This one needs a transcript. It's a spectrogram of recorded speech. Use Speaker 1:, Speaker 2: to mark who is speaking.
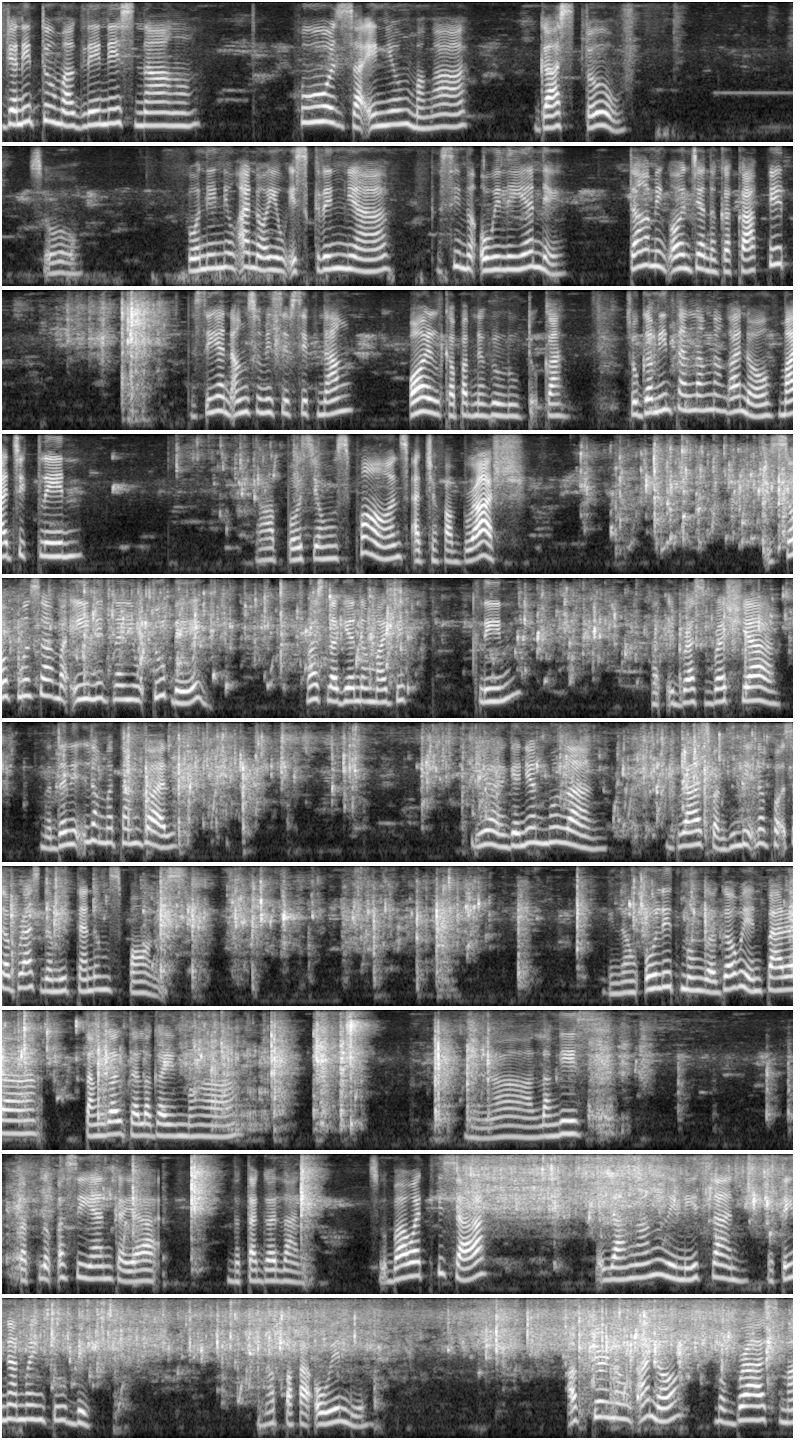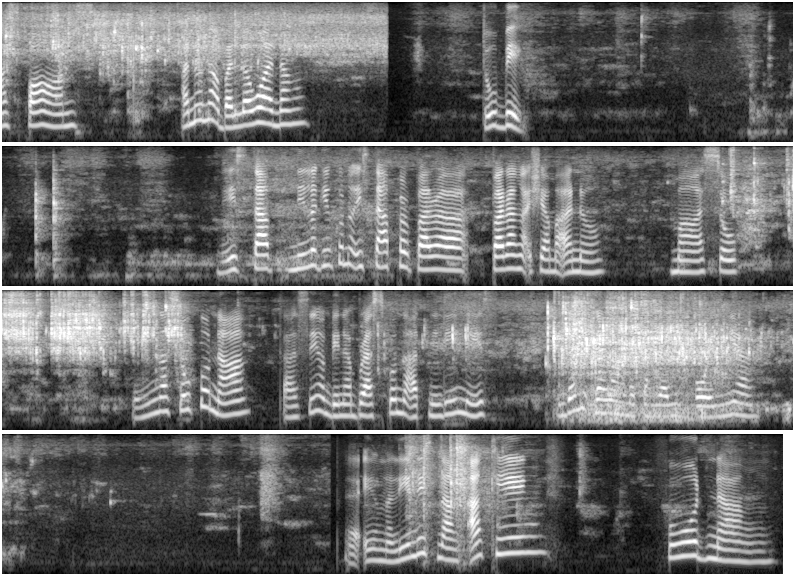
Speaker 1: ganito maglinis ng hood sa inyong mga gas stove. So, kunin yung ano, yung screen niya, kasi ma-oily yan eh. Daming oil dyan, nagkakapit. Kasi yan ang sumisipsip ng oil kapag nagluluto ka. So, gamitan lang ng ano, Magic Clean. Tapos yung sponge at saka brush. Isok mo sa mainit na yung tubig. Mas lagyan ng Magic Clean. At i-brush-brush siya. Madali lang matanggal. Yan, ganyan mo lang. Brush. Pag hindi na po sa brush, gamitan ng sponge. Ilang ulit mong gagawin para tanggal talaga yung mga mga langis. Tatlo kasi yan, kaya natagalan. So, bawat isa, kailangan linisan. So, tingnan mo yung tubig. Napaka-oily. After ng ano, mag-brush, ma-sponge, ano na, balawa ng tubig. Ni-stop, nilagyan ko ng stopper para, para nga siya maano, ma-soak. Yung na-soak ko na, kasi yung binabrush ko na at nilinis, ang dali na lang matanggal yung oil niya. Eh, yung nalinis ng aking food ng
